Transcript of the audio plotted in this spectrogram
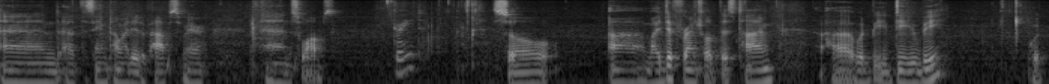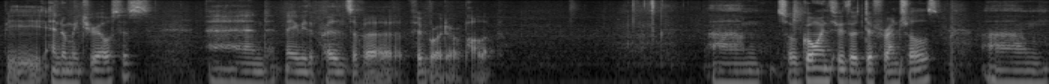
and at the same time I did a pap smear and swabs. Great. So uh, my differential at this time uh, would be DUB, would be endometriosis, and maybe the presence of a fibroid or a polyp. Um, so going through the differentials, um,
